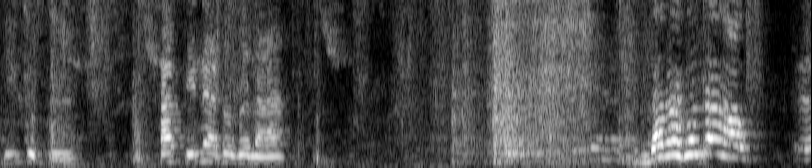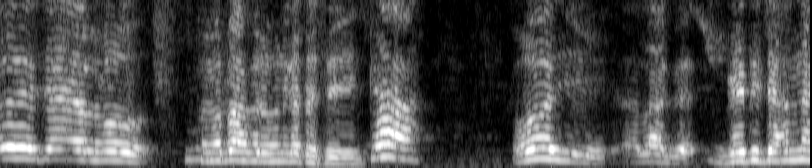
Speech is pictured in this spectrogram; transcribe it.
কি করছে সাথী নাটকে না দাদা কোন দাও এই যে অল্প তোমার বাপের হুন গাতাছি ওই লাগ গেদি দেখান না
